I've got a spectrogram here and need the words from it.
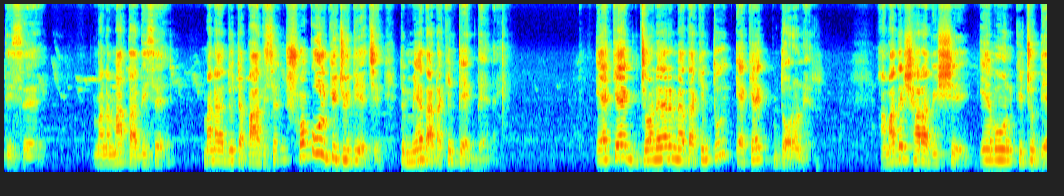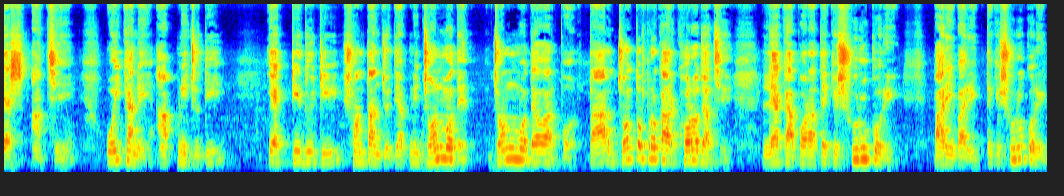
দিছে মানে মাথা দিছে। মানে দুইটা পা দিছে, সকল কিছুই দিয়েছে তো মেধাটা কিন্তু এক দেয় নাই। এক এক জনের মেধা কিন্তু এক এক ধরনের। আমাদের সারা বিশ্বে এমন কিছু দেশ আছে, ওইখানে আপনি যদি একটি, দুইটি সন্তান যদি আপনি জন্ম দেন, জন্ম দেওয়ার পর তার যত প্রকার খরচ আছে, লেখাপড়া থেকে শুরু করে, পারিবারিক থেকে শুরু করে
